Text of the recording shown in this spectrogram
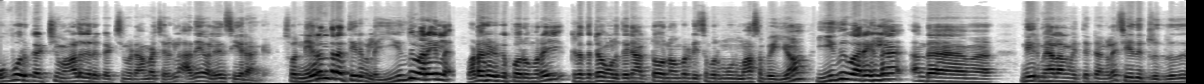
ஒவ்வொரு கட்சியும் ஆளுகிற கட்சியினுடைய அமைச்சர்கள் அதே வேலையை செய்கிறாங்க ஸோ நிரந்தர தீர்வில் இதுவரையில் வடகிழக்கு பருவமுறை கிட்டத்தட்ட உங்களுக்கு தெரியும் அக்டோபர் நவம்பர் டிசம்பர் மூணு மாதம் பெய்யும். இதுவரையில் அந்த நீர் மேலாண்மை திட்டங்களை செய்துட்டு இருக்கிறது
